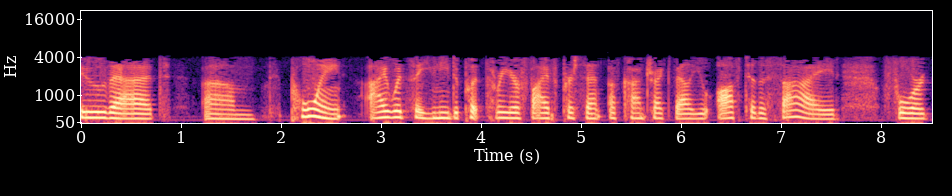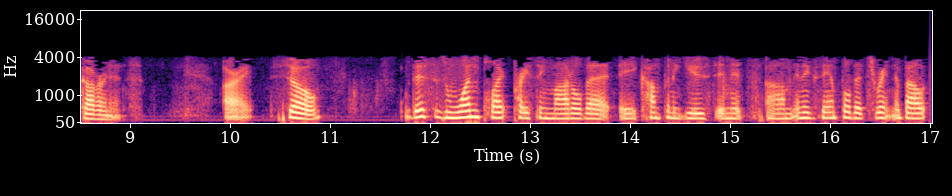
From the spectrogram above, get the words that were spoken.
to that um, point, I would say you need to put three or five percent of contract value off to the side for governance. All right. So this is one pricing model that a company used, and it's um, an example that's written about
